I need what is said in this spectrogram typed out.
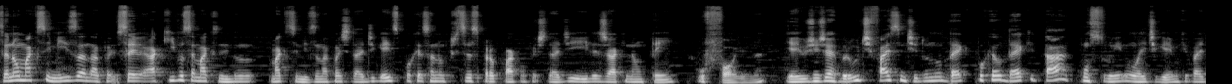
Você não maximiza na você, aqui você maximiza, maximiza na quantidade de gates porque você não precisa se preocupar com a quantidade de ilhas, já que não tem o foil, né? E aí o Gingerbrute faz sentido no deck porque o deck tá construindo um late game que vai,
